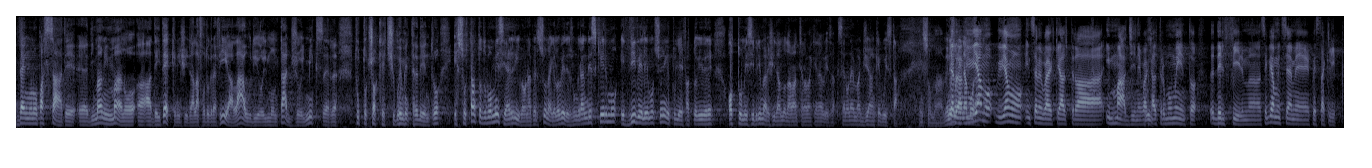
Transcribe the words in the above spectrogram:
vengono passate eh, di mano in mano a, a dei tecnici, dalla fotografia, l'audio, il montaggio, il mixer, tutto ciò che ci puoi mettere dentro e soltanto dopo mesi arriva una persona che lo vede su un grande schermo e vive le emozioni che tu gli hai fatto vivere otto mesi prima recitando davanti a una macchina da presa. Se non è magia anche questa, insomma, me ne E sono allora, innamorato. viviamo, viviamo insieme qualche altra immagine, qualche Oui. altro momento eh, del film. Seguiamo insieme questa clip.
